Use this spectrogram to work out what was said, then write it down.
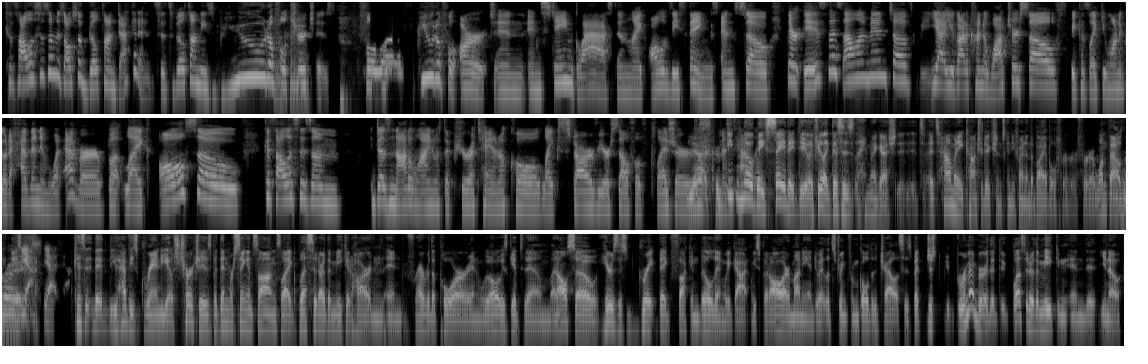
Catholicism is also built on decadence. It's built on these beautiful mm-hmm. churches full of beautiful art and and stained glass and like all of these things. And so there is this element of yeah, you got to kind of watch yourself because like you want to go to heaven and whatever, but like also Catholicism does not align with the puritanical like starve yourself of pleasures. Yeah, even though they say they do, I feel like this is oh my gosh, it's it's how many contradictions can you find in the Bible for for one thousand? Right. Yeah, yeah, because you have these grandiose churches, but then we're singing songs like "Blessed are the meek at heart" and, and "Forever the poor," and we always give to them. And also, here's this great big fucking building we got, and we spent all our money into it. Let's drink from golden chalices, but just remember that the blessed are the meek, and, and the, you know,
